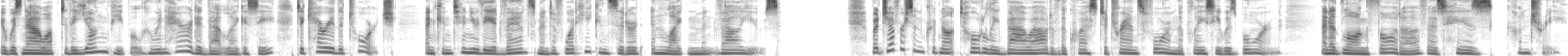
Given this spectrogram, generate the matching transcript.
It was now up to the young people who inherited that legacy to carry the torch and continue the advancement of what he considered Enlightenment values. But Jefferson could not totally bow out of the quest to transform the place he was born and had long thought of as his country.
